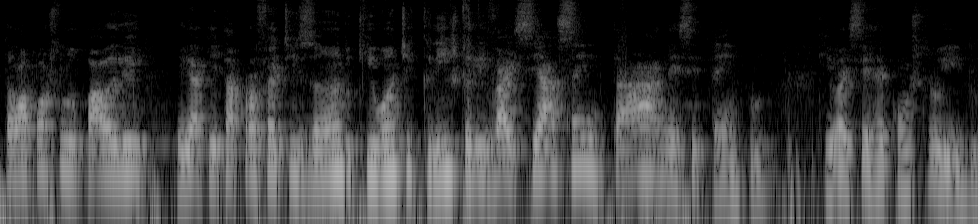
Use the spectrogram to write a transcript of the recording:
Então o apóstolo Paulo ele, ele aqui está profetizando que o anticristo ele vai se assentar nesse templo que vai ser reconstruído.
